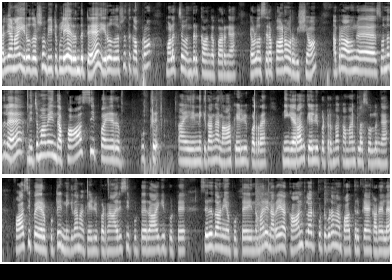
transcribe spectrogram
கல்யாணம் ஆகி இருபது வருஷம் வீட்டுக்குள்ளேயே இருந்துட்டு இருபது வருஷத்துக்கு அப்புறம் முளைச்சி வந்திருக்காங்க பாருங்க. எவ்வளோ சிறப்பான ஒரு விஷயம். அப்புறம் அவங்க சொன்னதில் நிஜமாகவே இந்த பாசி பயிறு புட்டு இன்னைக்கு தாங்க நான் கேள்விப்படுறேன். நீங்கள் யாராவது கேள்விப்பட்டிருந்தா கமெண்ட்டில் சொல்லுங்கள் பாசிப்பயிறு புட்டு இன்றைக்கி தான் நான் கேள்விப்படுறேன். அரிசி புட்டு ராகி புட்டு சிறுதானிய புட்டு இந்த மாதிரி நிறைய கார்ன்ஃப்ளவர் புட்டு கூட நான் பார்த்துருக்கேன் கடையில்.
